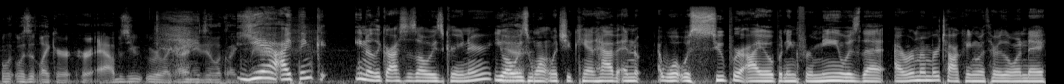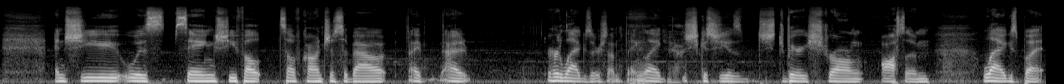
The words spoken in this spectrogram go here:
Was it like her, her abs? You were like, I need to look like. Yeah, Mary." I think you know the grass is always greener. You Yeah. always want what you can't have. And what was super eye opening for me was that I remember talking with her the one day, and she was saying she felt self conscious about I, I her legs or something like Yeah. because she has very strong, awesome legs, but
